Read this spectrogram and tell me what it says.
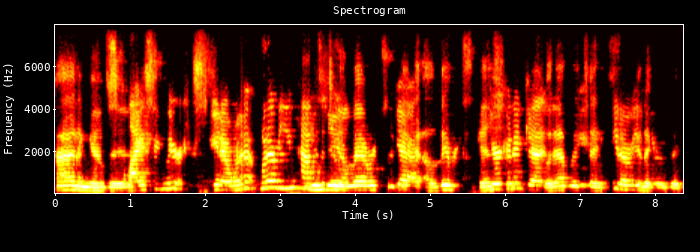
Hiding of it. splicing lyrics, you know, whatever, whatever you have to Using do, lyrics, to get- Yeah. uh, lyrics against you're going to get whatever it takes you know, if you-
